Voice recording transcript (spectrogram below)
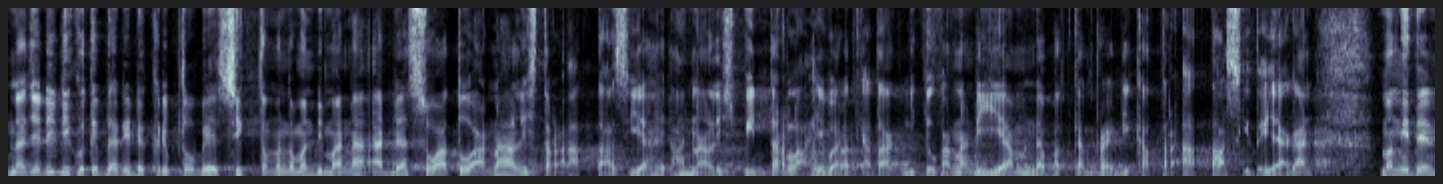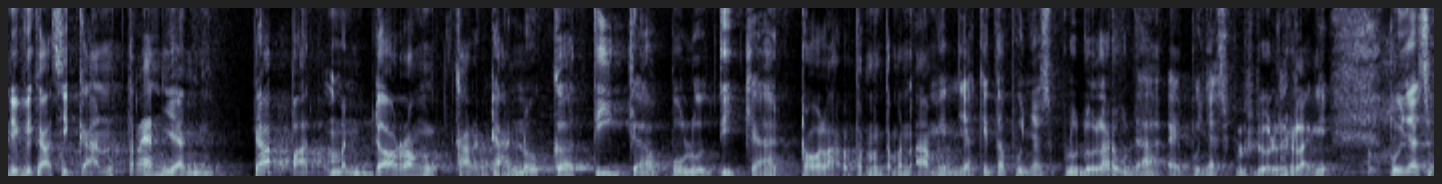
Nah, jadi dikutip dari The Crypto Basic, teman-teman, di mana ada suatu analis teratas ya, analis pinter lah ibarat kata gitu, karena dia mendapatkan predikat teratas gitu ya kan, mengidentifikasikan tren yang dapat mendorong Cardano ke 33 dolar teman-teman. Amin. Ya kita punya 10 dolar udah eh punya 10 dolar lagi. Punya 10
